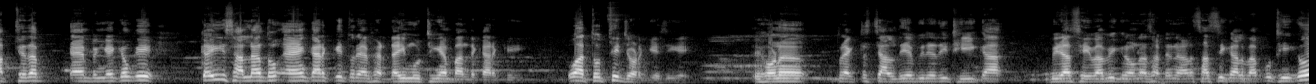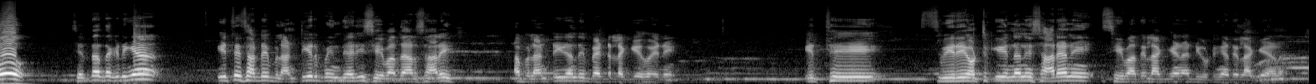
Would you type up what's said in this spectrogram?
ਹੱਥੇ ਦਾ ਐਂ ਪਿੰਗੇ, ਕਿਉਂਕਿ ਕਈ ਸਾਲਾਂ ਤੋਂ ਐਂ ਕਰਕੇ ਤੁਰਿਆ ਫਿਰਦਾ ਸੀ, ਮੁੱਠੀਆਂ ਬੰਦ ਕਰਕੇ। ਉਹ ਹੱਥ ਉੱਥੇ ਜੁੜ ਗਏ ਸੀਗੇ। ਤੇ ਹੁਣ ਪ੍ਰੈਕਟਿਸ ਚੱਲਦੀ ਹੈ ਵੀਰੇ ਦੀ ਠੀਕ ਆ। ਵੀਰਾ ਸੇਵਾ ਵੀ ਕਰਾਉਂਦਾ ਸਾਡੇ ਨਾਲ। ਸਤਿ ਸ੍ਰੀ ਅਕਾਲ ਬਾਪੂ, ਠੀਕ ਹੋ? ਸਿੱਧਾ ਤਕੜੀਆਂ? ਇੱਥੇ ਸਾਡੇ ਵਲੰਟੀਅਰ ਪੈਂਦੇ ਆ ਜੀ, ਸੇਵਾਦਾਰ ਸਾਰੇ। ਆ ਵਲੰਟੀਅਰਾਂ ਦੇ ਬੈੱਡ ਲੱਗੇ ਹੋਏ ਨੇ। ਇੱਥੇ ਸਵੇਰੇ ਉੱਠ ਕੇ ਇਹਨਾਂ ਨੇ ਸਾਰਿਆਂ ਨੇ ਸੇਵਾ ਤੇ ਲੱਗ ਜਾਣਾ, ਡਿਊਟੀਆਂ ਤੇ ਲੱਗ ਜਾਣਾ।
